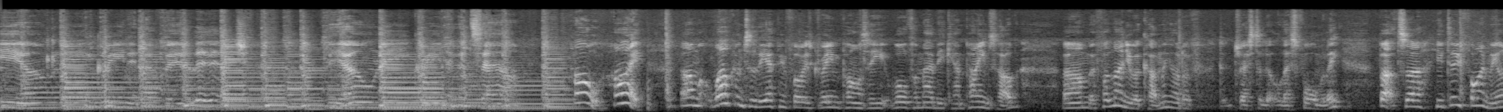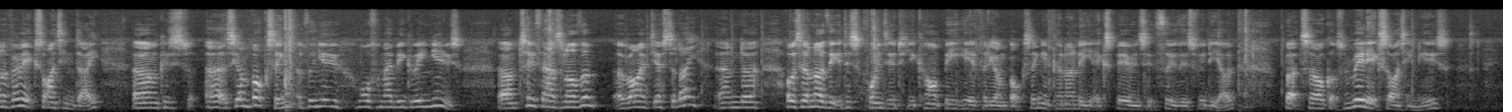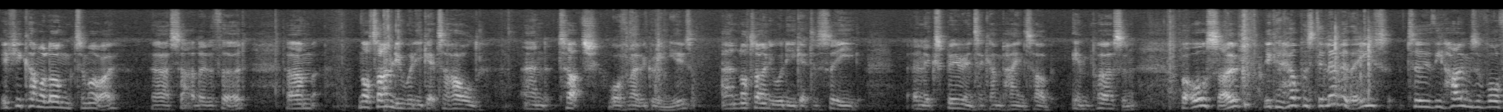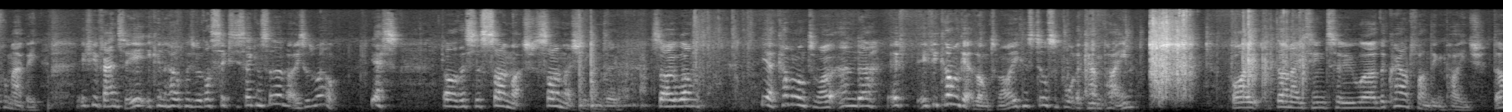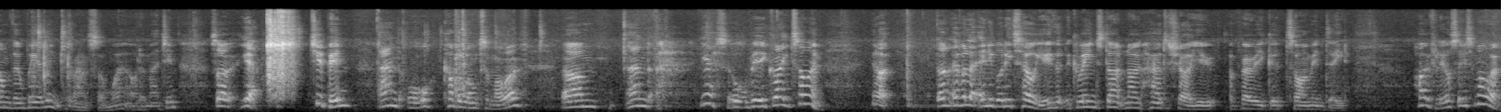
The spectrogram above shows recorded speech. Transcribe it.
The only green in the village, the only green in the town. Oh, hi! Um, welcome to the Epping Forest Green Party Waltham Abbey Campaigns Hub. Um, if I'd known you were coming, I'd have dressed a little less formally. But uh, you do find me on a very exciting day because um, uh, it's the unboxing of the new Waltham Abbey Green News. Um, 2,000 of them arrived yesterday and uh, obviously I know that you're disappointed you can't be here for the unboxing and can only experience it through this video but uh, I've got some really exciting news. If you come along tomorrow, uh, Saturday the 3rd, um, not only will you get to hold and touch Waltham Abbey Green News and not only will you get to see and experience a campaigns hub in person but also you can help us deliver these to the homes of Waltham Abbey. If you fancy it you can help us with our 60 second surveys as well. Yes, Oh, there's just so much, so much you can do. So, um, yeah, come along tomorrow, and uh, if, if you can't get along tomorrow, you can still support the campaign by donating to uh, the crowdfunding page. Um, there'll be a link around somewhere, I'd imagine. So, yeah, chip in and or come along tomorrow, um, and yes, it will be a great time. You know, don't ever let anybody tell you that the Greens don't know how to show you a very good time indeed. Hopefully I'll see you tomorrow.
